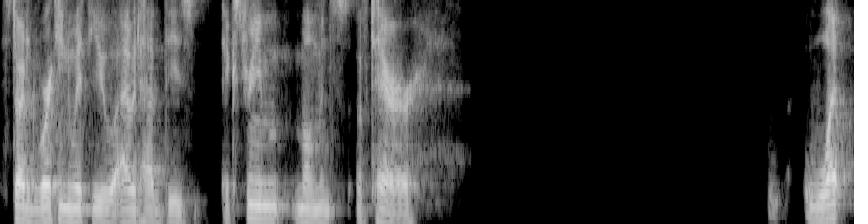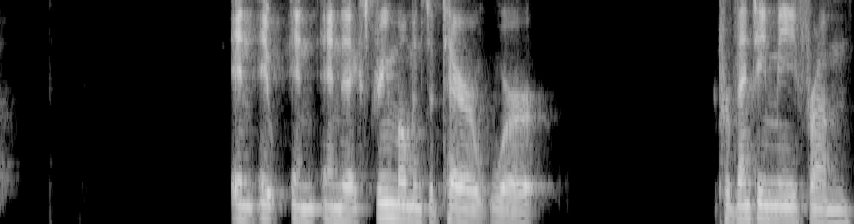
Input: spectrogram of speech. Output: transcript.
started working with you, I would have these extreme moments of terror. What and it and and the extreme moments of terror were preventing me from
